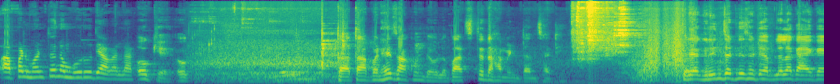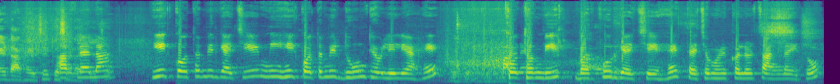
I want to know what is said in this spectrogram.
आपण म्हणतो ना मुरू द्यावा लागतो. ओके ओके तर आता आपण हे झाकून ठेवलं पाच ते दहा मिनिटांसाठी. तर या ग्रीन चटणीसाठी आपल्याला काय काय टाकायचे कसं आपल्याला ही कोथिंबीर घ्यायची. मी ही कोथिंबीर धुवून ठेवलेली आहे? कोथिंबीर भरपूर घ्यायची आहे. त्याच्यामुळे कलर चांगला येतो.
